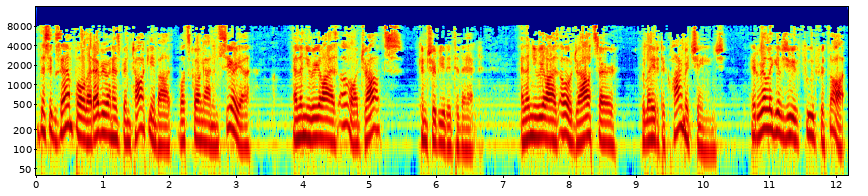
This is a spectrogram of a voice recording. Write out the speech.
this example that everyone has been talking about, what's going on in Syria, and then you realize, oh, droughts contributed to that. And then you realize, oh, droughts are related to climate change. It really gives you food for thought.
